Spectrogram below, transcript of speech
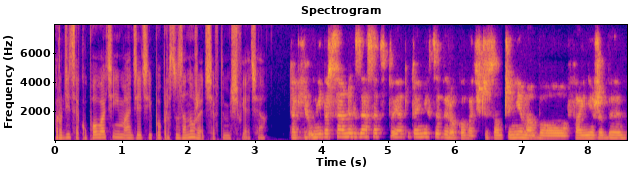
rodzice kupować im, a dzieci po prostu zanurzać się w tym świecie. Takich uniwersalnych zasad to ja tutaj nie chcę wyrokować, czy są, czy nie ma, bo fajnie, żeby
